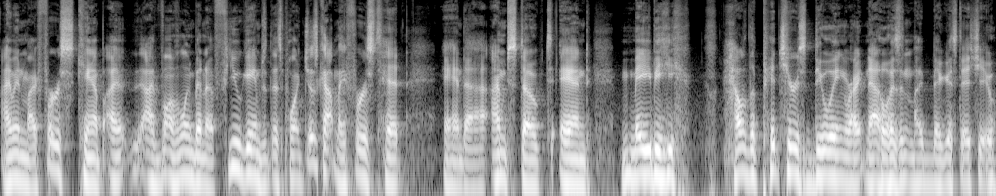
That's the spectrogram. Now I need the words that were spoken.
I'm in my first camp. I, I've only been a few games at this point, just got my first hit, and uh, I'm stoked. And maybe how the pitcher's doing right now isn't my biggest issue.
